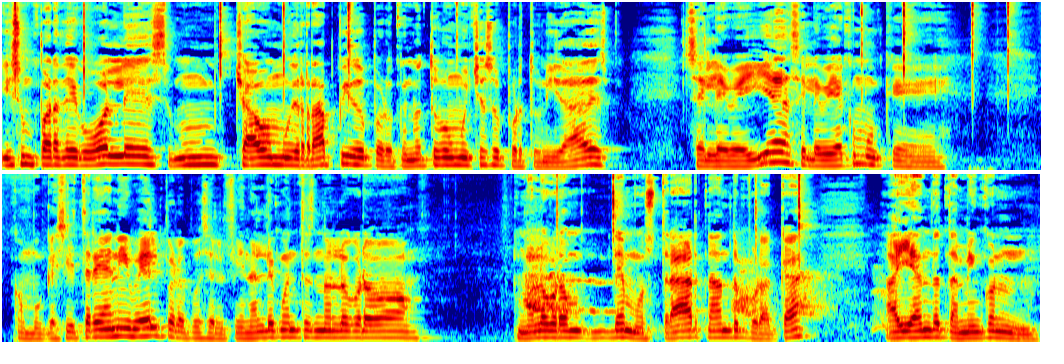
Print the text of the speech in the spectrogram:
hizo un par de goles, un chavo muy rápido, pero que no tuvo muchas oportunidades. Se le veía, se le veía como que como que sí traía nivel, pero pues al final de cuentas no logró no logró demostrar tanto por acá. Ahí anda también con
